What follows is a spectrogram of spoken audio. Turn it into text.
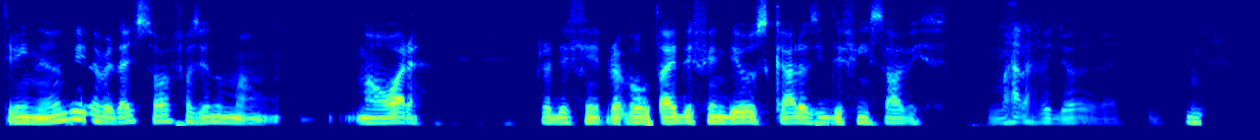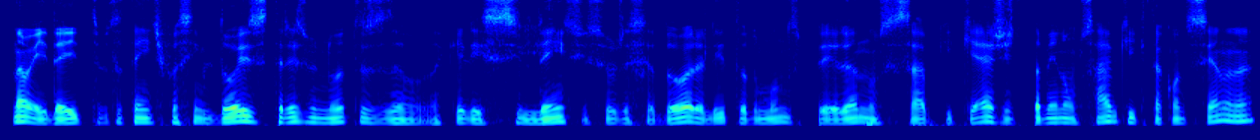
Treinando e, na verdade, só fazendo uma, uma hora pra, defen pra voltar e defender os caras indefensáveis. Maravilhoso, né? Não, e daí tu, tu tem, tipo assim, dois, três minutos daquele silêncio ensurdecedor ali, todo mundo esperando, não se sabe o que que é, a gente também não sabe o que que tá acontecendo, né?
